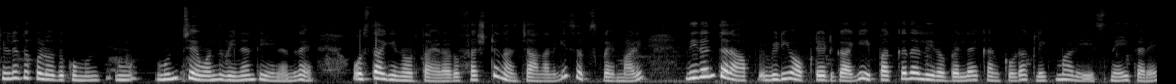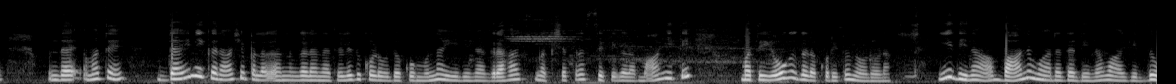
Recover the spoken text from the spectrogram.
ತಿಳಿದುಕೊಳ್ಳೋದಕ್ಕೂ ಮುನ್ ಮುಂಚೆ ಒಂದು ವಿನಂತಿ ಏನಂದರೆ ಹೊಸದಾಗಿ ನೋಡ್ತಾ ಇರೋರು ಫಸ್ಟು ನನ್ನ ಚಾನಲ್ಗೆ ಸಬ್ಸ್ಕ್ರೈಬ್ ಮಾಡಿ. ನಿರಂತರ ಅಪ್ ವಿಡಿಯೋ ಅಪ್ಡೇಟ್ಗಾಗಿ ಪಕ್ಕದಲ್ಲಿರೋ ಬೆಲ್ಲೈಕನ್ ಕೂಡ ಕ್ಲಿಕ್ ಮಾಡಿ ಸ್ನೇಹಿತರೆ. ದ, ಮತ್ತು ದೈನಿಕ ರಾಶಿ ಫಲಗಳನ್ನು ತಿಳಿದುಕೊಳ್ಳುವುದಕ್ಕೂ ಮುನ್ನ ಈ ದಿನ ಗ್ರಹ ನಕ್ಷತ್ರ ಸ್ಥಿತಿಗಳ ಮಾಹಿತಿ ಮತ್ತು ಯೋಗಗಳ ಕುರಿತು ನೋಡೋಣ. ಈ ದಿನ ಭಾನುವಾರದ ದಿನವಾಗಿದ್ದು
